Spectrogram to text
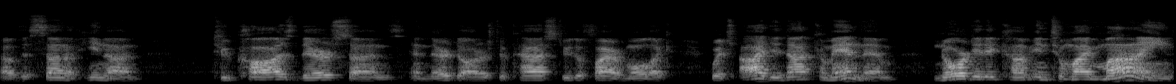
of the son of Hinnom, to cause their sons and their daughters to pass through the fire of Molech, which I did not command them, nor did it come into my mind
